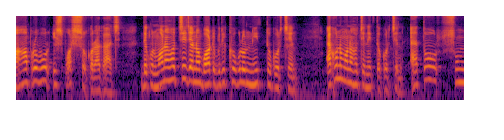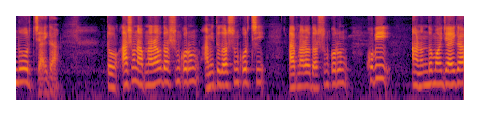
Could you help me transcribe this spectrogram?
মহাপ্রভুর স্পর্শ করা গাছ, দেখুন মনে হচ্ছে যেন বট বৃক্ষগুলো নৃত্য করছেন এখনও মনে হচ্ছে নৃত্য করছেন, এত সুন্দর জায়গা। তো আসুন আপনারাও দর্শন করুন, আমি তো দর্শন করছি, আপনারাও দর্শন করুন, খুবই আনন্দময় জায়গা।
